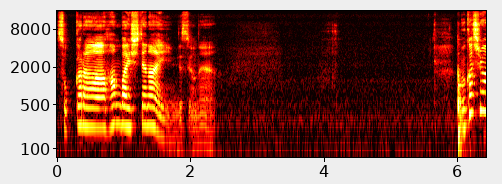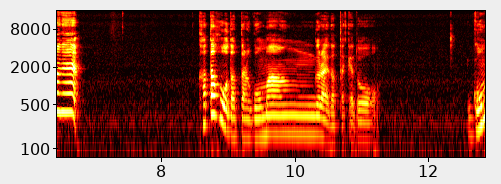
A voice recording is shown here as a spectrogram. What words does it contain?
そっから販売してないんですよね。昔はね片方だったら5万ぐらいだったけど5万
